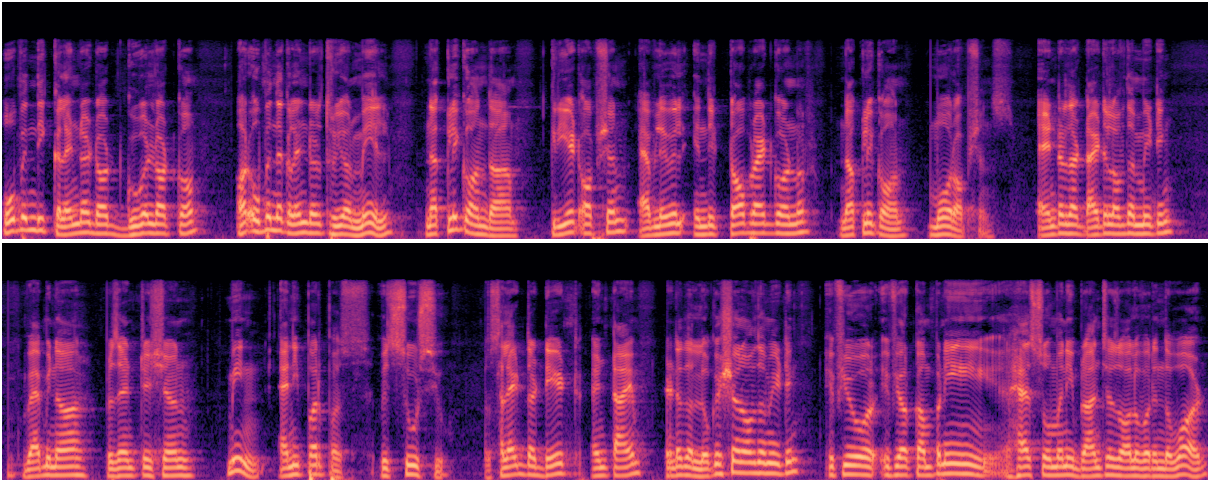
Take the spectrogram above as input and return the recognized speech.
open the calendar.google.com or open the calendar through your mail. Now click on the create option available in the top right corner. Now click on more options. Enter the title of the meeting, webinar, presentation, mean any purpose which suits you. Select the date and time, enter the location of the meeting. If your if your company has so many branches all over in the world,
